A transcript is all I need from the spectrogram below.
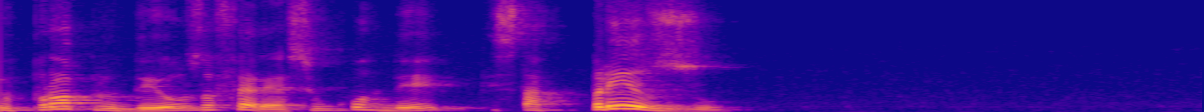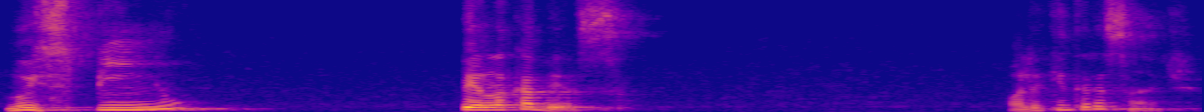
E o próprio Deus oferece um cordeiro que está preso no espinho pela cabeça. Olha que interessante.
